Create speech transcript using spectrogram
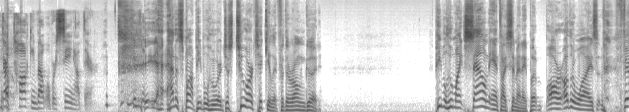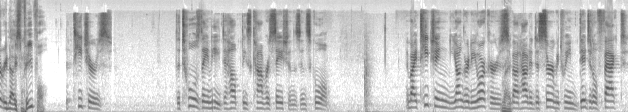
Start talking about what we're seeing out there. How to spot people who are just too articulate for their own good. People who might sound anti Semitic, but are otherwise very nice people. Teachers, the tools they need to help these conversations in school. And by teaching younger New Yorkers right. about how to discern between digital fact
